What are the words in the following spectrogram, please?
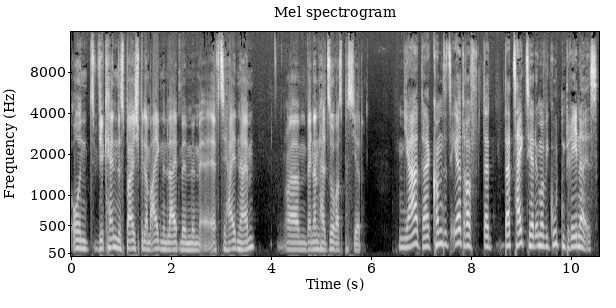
und wir kennen das Beispiel am eigenen Leib mit, mit dem FC Heidenheim ähm, wenn dann halt sowas passiert. Ja, da kommt es jetzt eher drauf, da, da, zeigt sie halt immer, wie gut ein Trainer ist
